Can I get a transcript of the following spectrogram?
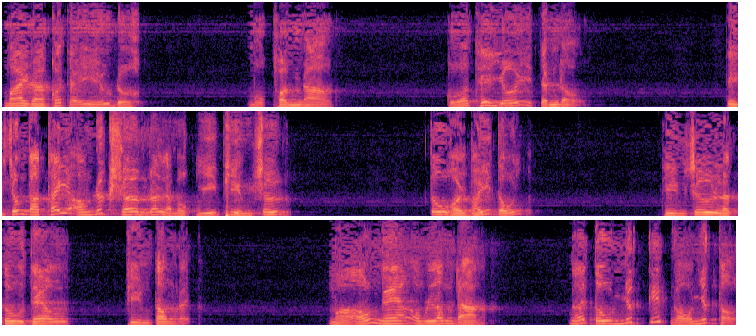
mai ra có thể hiểu được một phần nào của thế giới tịnh độ. Thì chúng ta thấy ông Đức Sơn đó là một vị thiền sư tu hồi 7 tuổi. Thiền sư là tu theo thiền tông đấy. Mà ông nghe ông Long Đàm nói tu nhất kiếp ngộ nhất thời.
